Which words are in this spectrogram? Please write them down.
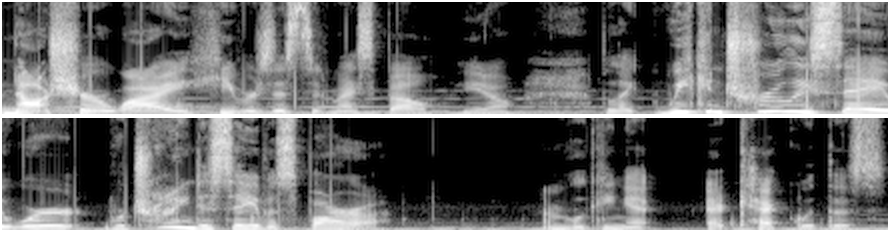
not sure why he resisted my spell, you know. But like we can truly say we're we're trying to save Aspara. I'm looking at, at Qeck with this.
